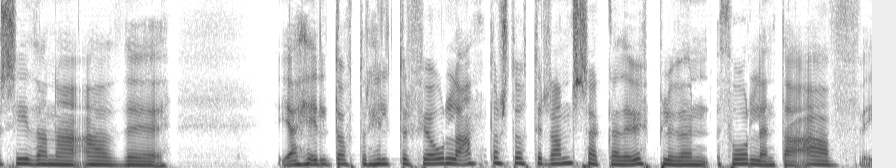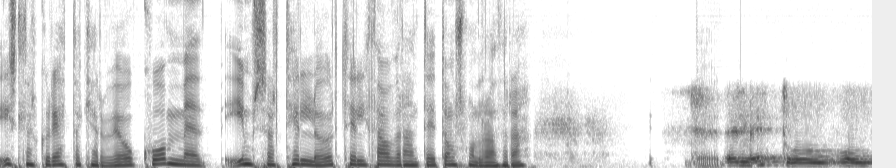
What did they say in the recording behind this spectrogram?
síðan að Já, Dr. Hildur Fjóla Antonsdóttir rannsakaði upplifun þólenda af íslensku réttakerfi og kom með ýmsar tillögur til þáverandi þeirra. Einmitt og, og,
